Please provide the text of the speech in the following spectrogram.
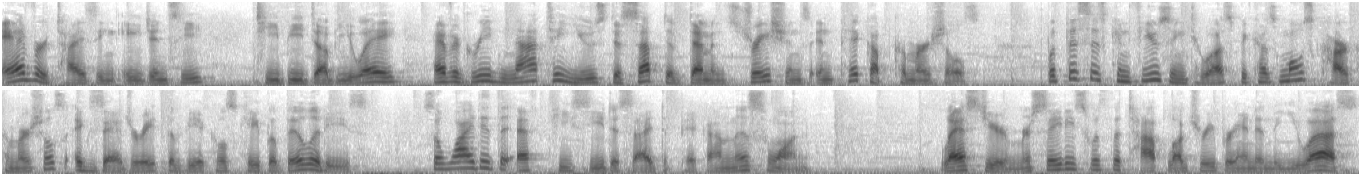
advertising agency, TBWA, have agreed not to use deceptive demonstrations in pickup commercials. But this is confusing to us because most car commercials exaggerate the vehicle's capabilities. So, why did the FTC decide to pick on this one? Last year, Mercedes was the top luxury brand in the US.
